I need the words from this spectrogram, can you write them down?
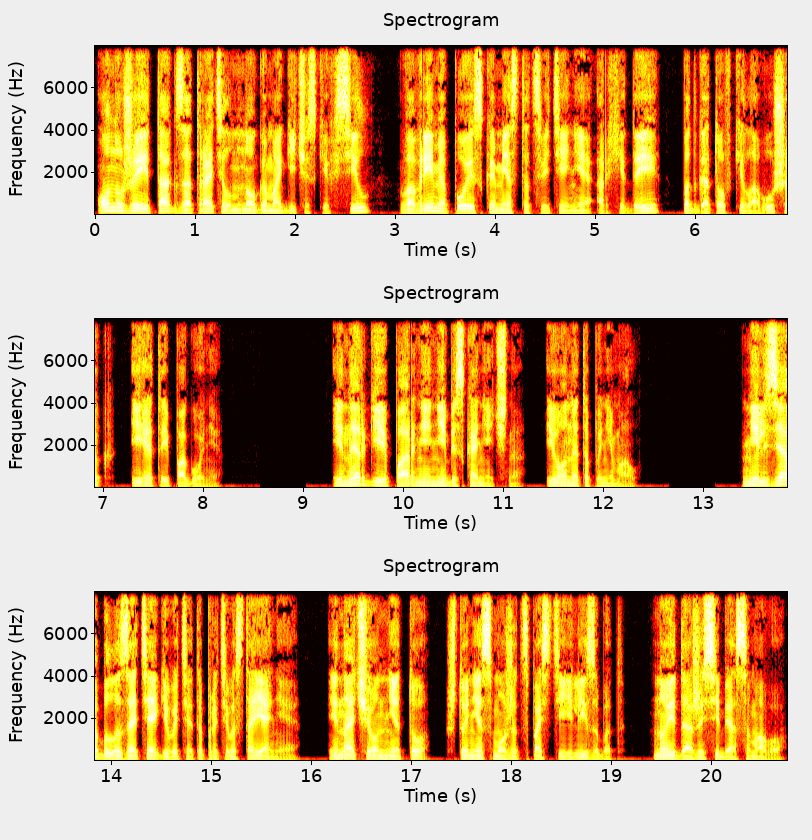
Он уже и так затратил много магических сил во время поиска места цветения орхидеи, подготовки ловушек и этой погони. Энергия парня не бесконечна и он это понимал. Нельзя было затягивать это противостояние, иначе он не то, что не сможет спасти Элизабет, но и даже себя самого.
